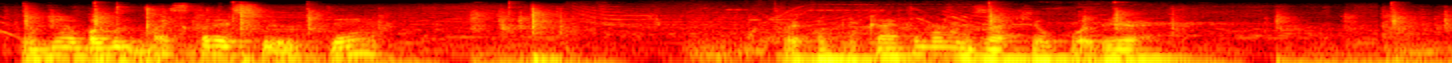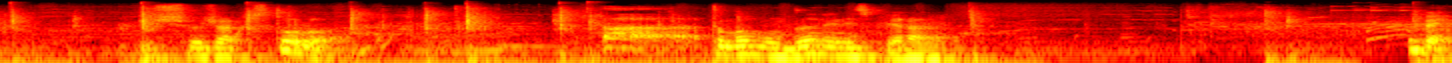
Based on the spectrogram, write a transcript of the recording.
O foguinho é o bagulho mais traiçoeiro que tem. Vai complicar, então vamos usar aqui o poder bicho já pistolou. Ah, tomamos um dano inesperado. Muito bem.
